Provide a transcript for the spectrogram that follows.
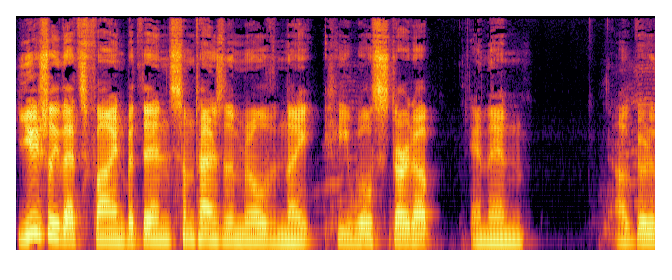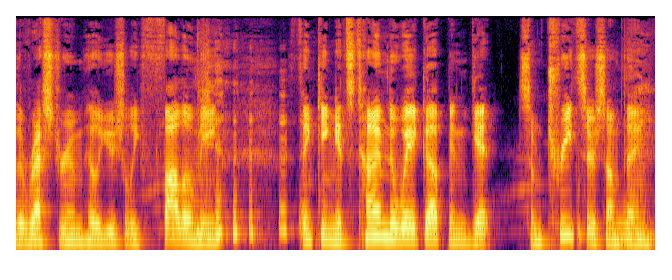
usually that's fine, but then sometimes in the middle of the night he will start up and then I'll go to the restroom. He'll usually follow me thinking it's time to wake up and get some treats or something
